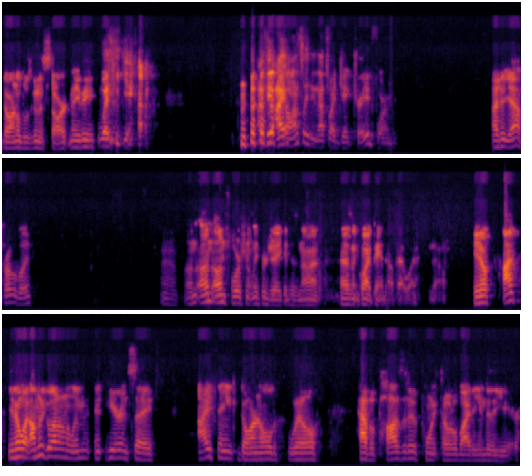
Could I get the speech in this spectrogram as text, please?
Darnold was going to start maybe? When yeah, I think I honestly think that's why Jake traded for him. I think yeah, probably. Yeah. Un- un- unfortunately for Jake, it has not hasn't quite panned out that way. No, You know, I you know what? I'm going to go out on a limb here and say I think Darnold will have a positive point total by the end of the year.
